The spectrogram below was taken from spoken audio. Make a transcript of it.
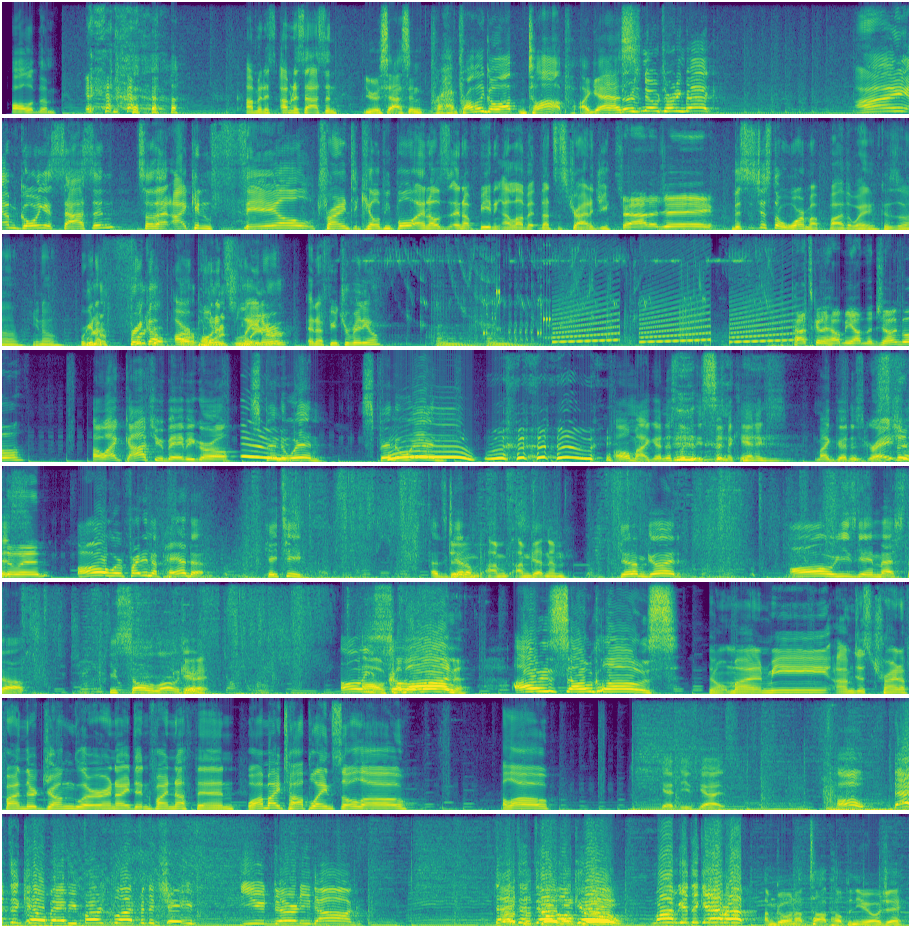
All of them. I'm an I'm an assassin. You're an assassin. Probably go up top, I guess. There's no turning back. I am going assassin so that I can fail trying to kill people and I'll just end up feeding. I love it. That's a strategy. Strategy. This is just a warm up, by the way, because uh, you know we're gonna, frick up, our opponents, later, in a future video. Pat's gonna help me out in the jungle. Oh, I got you, baby girl. Spin to win. Spin to win. Oh my goodness, look at these sin mechanics. My goodness gracious. Spin to win. Oh, we're fighting a panda. KT. Let's Dude, get him. I'm, I'm getting him. Get him good. Oh, he's getting messed up. He's so low, dude. Okay. Oh, he's Oh, so come low. on! Oh, he's so close. Don't mind me. I'm just trying to find their jungler and I didn't find nothing. Why am I top lane solo? Hello? Get these guys. Oh, that's a kill, baby. First blood for the chief. You dirty dog. That's, a, double, kill. Mom, get the camera. I'm going up top helping you, OJ.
